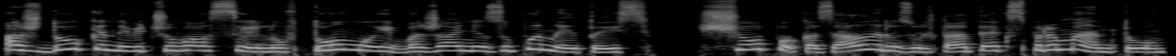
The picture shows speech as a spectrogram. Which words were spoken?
аж доки не відчував сильну втому і бажання зупинитись, що показали результати експерименту.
